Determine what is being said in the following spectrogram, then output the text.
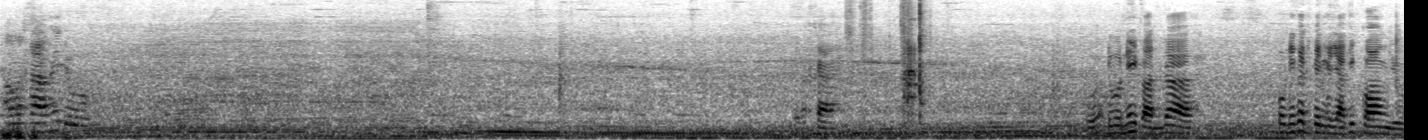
เอาราคาให้ดู ราคาดูดูนี่ก่อนก็ พวกนี้ก็จะเป็นขยะที่กองอยู่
